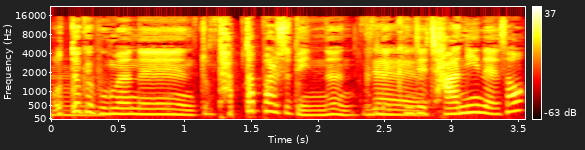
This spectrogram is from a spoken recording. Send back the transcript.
어떻게 보면은 좀 답답할 수도 있는 근데 네. 굉장히 잔인해서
